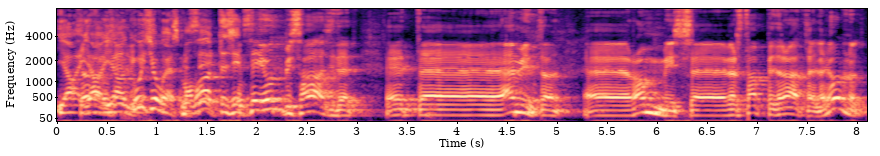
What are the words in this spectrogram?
ja, ja, ja kusjuures ma vaatasin. see jutt, mis sa ajasid, et, et äh, Hamilton äh, rammis äh, Verstappeni rajalt välja, ei olnud.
